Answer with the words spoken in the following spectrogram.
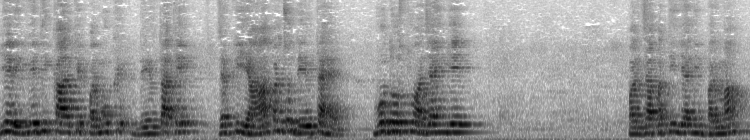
ये ऋग्वेदिक काल के प्रमुख देवता थे। जबकि यहाँ पर जो देवता है, वो दोस्तों आ जाएँगे। प्रजापति यानी बर्मा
